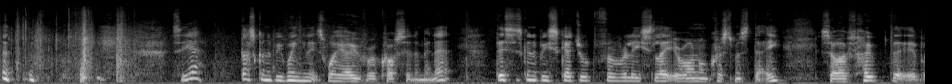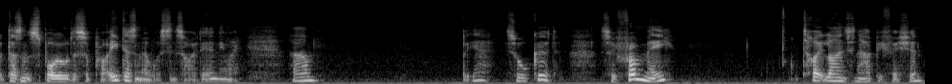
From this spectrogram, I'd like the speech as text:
so yeah, that's going to be winging its way over across in a minute. This is going to be scheduled for release later on on Christmas Day, so I hope that it doesn't spoil the surprise. He doesn't know what's inside it anyway. Um, but yeah, it's all good. So from me, tight lines and happy fishing.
